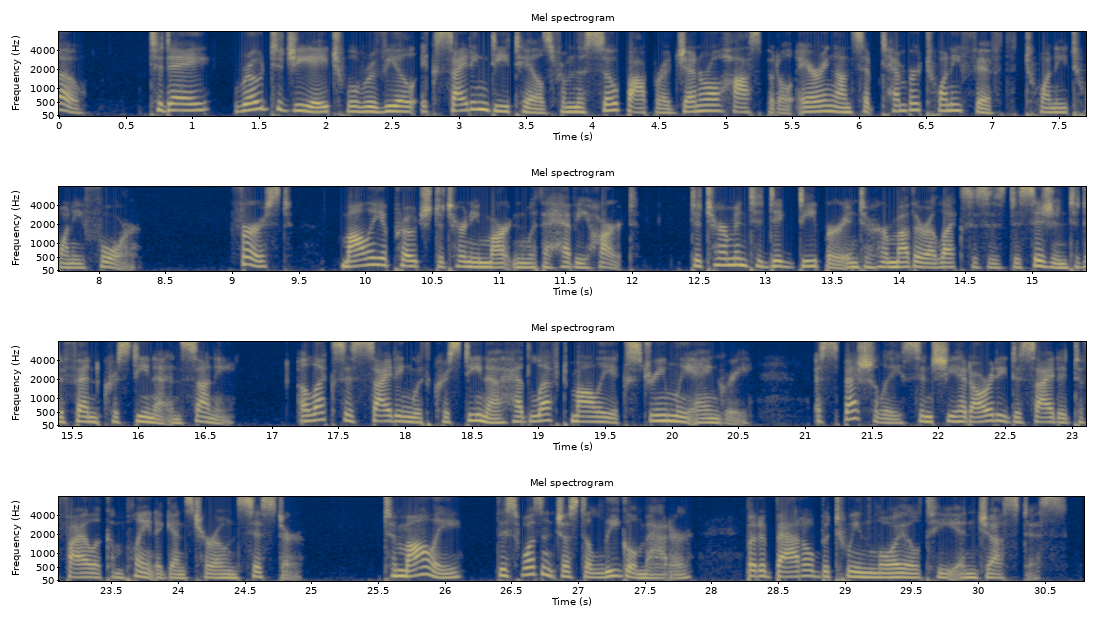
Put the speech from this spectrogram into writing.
Hello. Today, Road to GH will reveal exciting details from the soap opera General Hospital airing on September 25, 2024. First, Molly approached attorney Martin with a heavy heart, determined to dig deeper into her mother Alexis's decision to defend Kristina and Sonny. Alexis siding with Kristina had left Molly extremely angry, especially since she had already decided to file a complaint against her own sister. To Molly, this wasn't just a legal matter, but a battle between loyalty and justice.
